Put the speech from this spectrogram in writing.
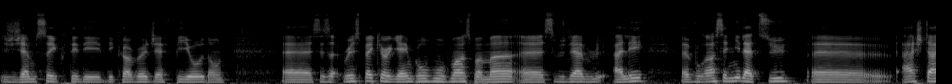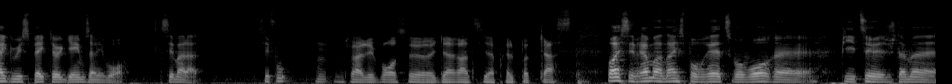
j'aime ça écouter des, des coverages FPO. Donc, c'est ça. Respect Your Game, gros mouvement en ce moment. Si vous voulez aller vous renseigner là-dessus, hashtag Respect Your Game, vous allez voir. C'est malade. C'est fou. Hmm, Je vais aller voir ça euh, garanti après le podcast. Ouais, c'est vraiment nice pour vrai. Tu vas voir. euh, Puis, tu sais, justement,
